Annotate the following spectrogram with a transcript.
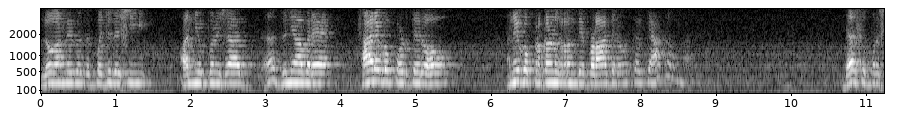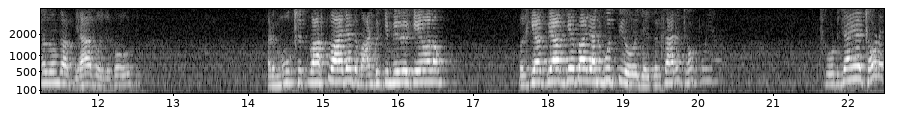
लोग हमें पंचदशी, अन्य उपनिषद दुनिया भर है, सारे को पढ़ते रहो, अनेकों प्रकरण ग्रंथ पढ़ाते रहो तो क्या करना है? दस उपनिषदों का अभ्यास हो जाए बहुत अरे मोक्ष वास्तव आ जाए तो मांडू के मेवे केवलम। उसके अभ्यास के बाद अनुभूति हो जाए, फिर सारे छोट हो जाए छूट जाए या छोड़े?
